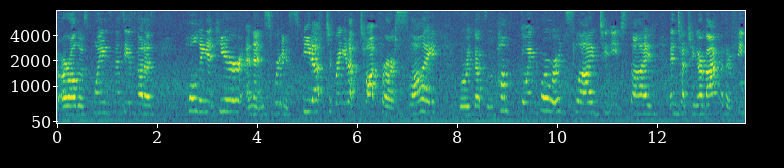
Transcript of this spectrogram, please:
or all those points. Nessie's got us holding it here and then we're going to speed up to bring it up top for our slide where we've got some pump going forward, slide to each side and touching our back with our feet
